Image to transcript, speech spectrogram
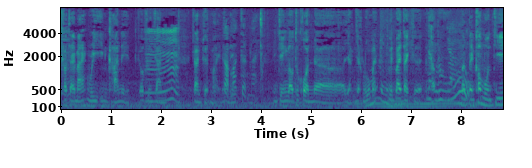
เข้าใจไหม reincarnate ก็คือการอืมการเกิดใหม่นั่นกลับเองมาเกิดใหม่ จริงๆ เราทุกคนเอ่ออยากอยากรู้ไหมเรื่องเวียนว่ายตายเกิดนะครับอยากรู้ มันเป็นข้อมูลที่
